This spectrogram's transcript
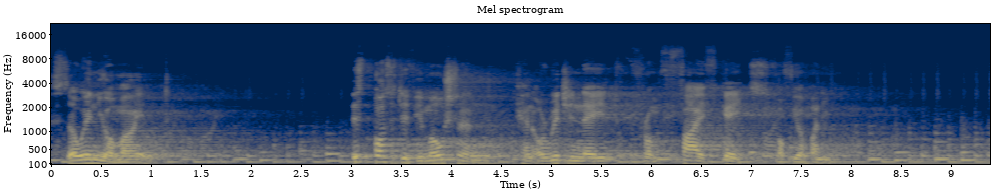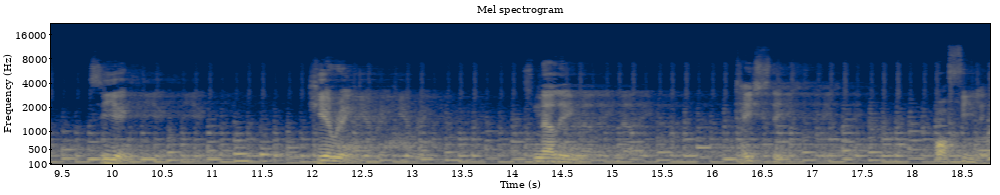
So, in your mind, this positive emotion can originate from five gates of your body seeing, hearing, smelling, tasting, or feeling.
